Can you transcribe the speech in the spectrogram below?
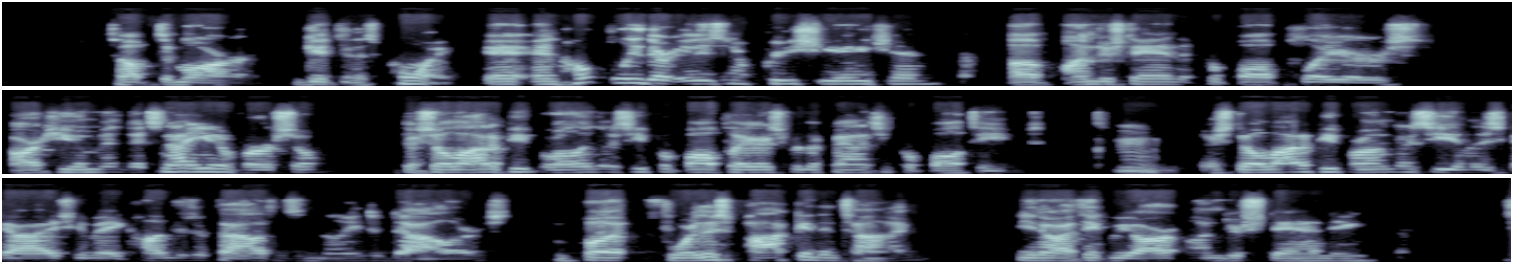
to help Damar get to this point. And, and hopefully there is an appreciation of understanding that football players are human. It's not universal. There's still a lot of people only going to see football players for their fantasy football teams. Mm. There's still a lot of people I'm going to see these guys who make hundreds of thousands and millions of dollars. But for this pocket in time, you know, I think we are understanding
